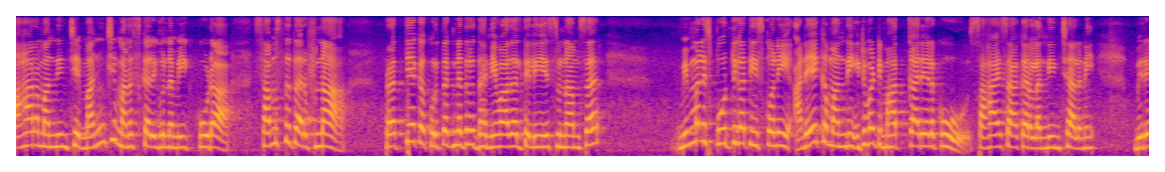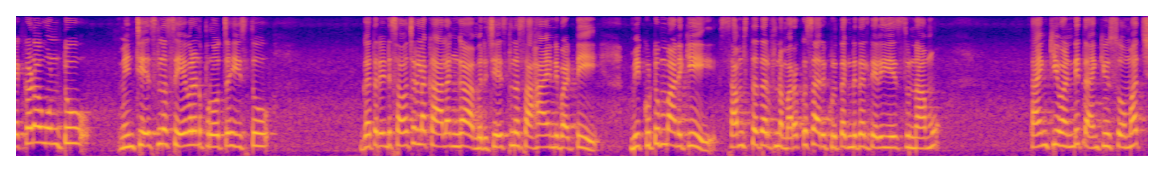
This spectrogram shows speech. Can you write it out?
ఆహారం అందించే మంచి మనసు కలిగి ఉన్న మీకు కూడా సంస్థ తరఫున ప్రత్యేక కృతజ్ఞతలు ధన్యవాదాలు తెలియజేస్తున్నాం సార్. మిమ్మల్ని స్ఫూర్తిగా తీసుకొని అనేక మంది ఇటువంటి మహత్కార్యాలకు సహాయ సహకారాలు అందించాలని మీరు ఎక్కడో ఉంటూ మేము చేసిన సేవలను ప్రోత్సహిస్తూ గత రెండు సంవత్సరాల కాలంగా మీరు చేస్తున్న సహాయాన్ని బట్టి మీ కుటుంబానికి సంస్థ తరఫున మరొకసారి కృతజ్ఞతలు తెలియజేస్తున్నాము. థ్యాంక్ యూ అండి థ్యాంక్ యూ సో మచ్.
